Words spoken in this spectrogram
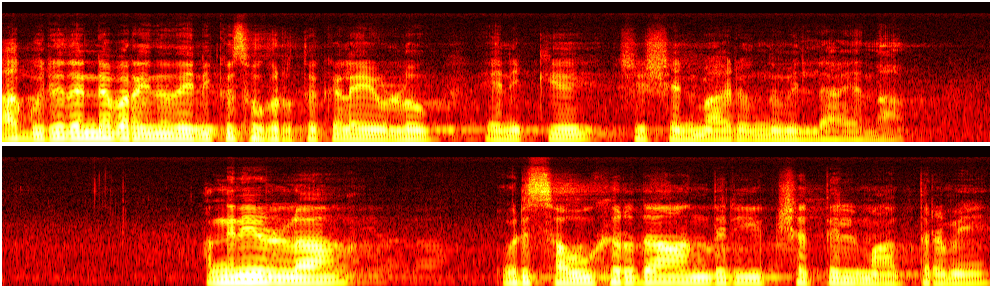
ആ ഗുരു തന്നെ പറയുന്നത് എനിക്ക് സുഹൃത്തുക്കളേ ഉള്ളൂ. എനിക്ക് ശിഷ്യന്മാരൊന്നുമില്ല എന്നാണ്. അങ്ങനെയുള്ള ഒരു സൗഹൃദ അന്തരീക്ഷത്തിൽ മാത്രമേ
